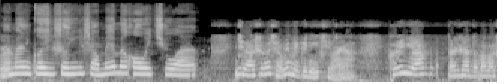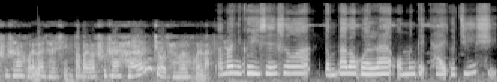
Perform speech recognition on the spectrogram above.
妈妈你可以生一个小妹妹和我一起玩。你想要生个小妹妹跟你一起玩呀。可以呀但是要等爸爸出差回来才行爸爸要出差很久才会回来。妈妈你可以先生啊等爸爸回来我们给他一个惊喜。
